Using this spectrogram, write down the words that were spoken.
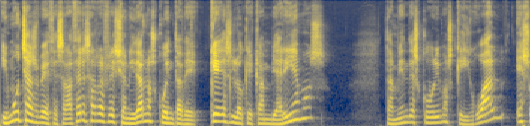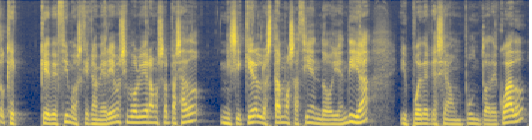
Y muchas veces al hacer esa reflexión y darnos cuenta de qué es lo que cambiaríamos, también descubrimos que igual eso que, que decimos que cambiaríamos si volviéramos al pasado, ni siquiera lo estamos haciendo hoy en día y puede que sea un punto adecuado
